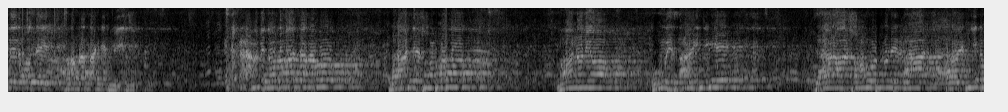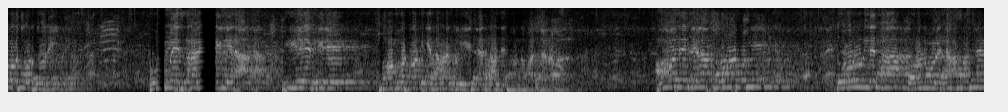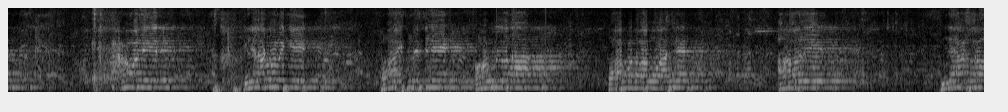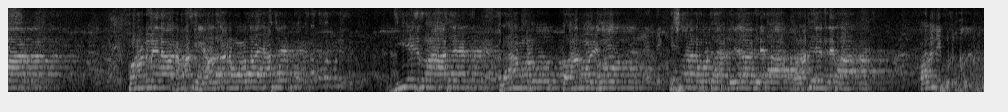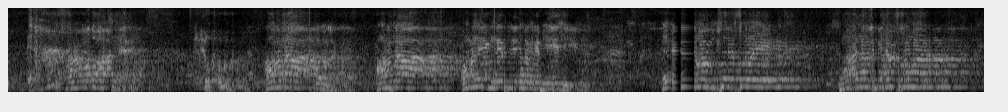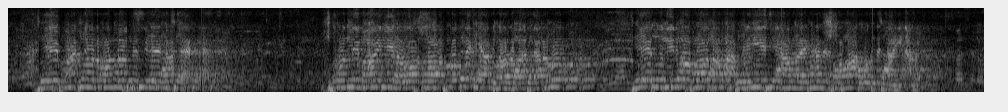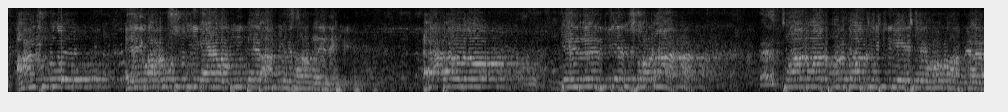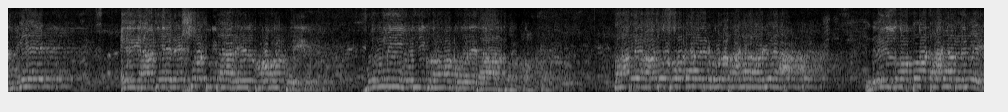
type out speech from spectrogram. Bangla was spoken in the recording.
সেই মধ্যে আমরা তাকে পেয়েছি। আমি ধন্যবাদ জানাব রাজ্যের সম্পাদক মাননীয় যারা সংগঠনের কাজ তিন বছর ধরে ফিরে ফিরে সংগঠনকে করিয়েছেন তাদের ধন্যবাদ জানাব। আমাদের জেলা সভাপতি তরুণ নেতা কর্ণময় দাস আছেন আমাদের জেলা কমিটির ভাইস প্রেসিডেন্ট অমূল্যদা তপন বাবু আছেন। আমাদের বিধানসভার কনভেনার হাসি হালদার মহোদয় আছেন। জিএস আছেন। রামবাবু, তন্ময় ঘোষ, কিষাণ মোর্চার জেলা নেতা, রাজ্যের নেতা, কালীপুর। সামন্ত আছেন। আমরা আমরা অনেক নেতৃত্বকে পেয়েছি। বিশেষ করে বিধানসভার যে পাঁচজন মন্ডল প্রেসিডেন্ট আছেন আমরা এখানে সভা করতে চাই না। আমি শুধু এই কর্মসূচি কেন তিনটে দাবিকে সামনে রেখে? একটা হলো কেন্দ্রের বিজেপি সরকার চারবার, পাঁচবার চিঠি দিয়েছে মমতা ব্যানার্জিকে। এই রাজ্যের একষট্টিটা রেল প্রকল্পে অধিগ্রহণ করে দেওয়ার জন্য। তাতে রাজ্য সরকারের কোনো টাকা লাগবে না। রেল দপ্তর টাকা দেবে।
